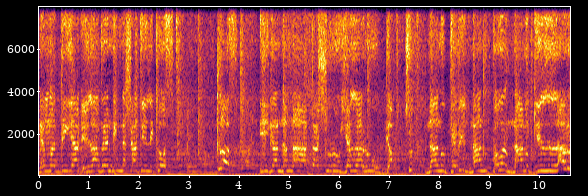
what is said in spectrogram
ನೆಮ್ಮದಿಯಾಗಿಲ್ಲ ಇಲ್ಲಾಂದ್ರೆ ನಿನ್ನ ಶಾಂತಿಲಿ ಕ್ಲೋಸ್ ಕ್ಲೋಸ್ ಈಗ ನನ್ನ ಆಟ ಶುರು, ಎಲ್ಲರೂ ಗಪ್ ಚುಪ್. ನಾನು ಗೆವಿ, ನಾನು ಪವರ್ ನಾನು ಗಿಲ್ಲರ್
